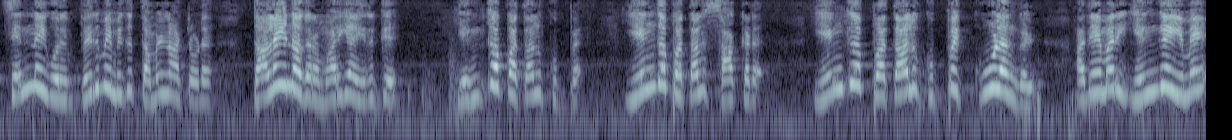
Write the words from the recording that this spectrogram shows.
சென்னை ஒரு பெருமை மிகு தமிழ்நாட்டோட தலைநகரம் மாதிரியா இருக்கு. எங்க பார்த்தாலும் குப்பை எங்க பார்த்தாலும் சாக்கடை எங்க பார்த்தாலும் குப்பை கூலங்கள். அதே மாதிரி எங்கேயுமே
